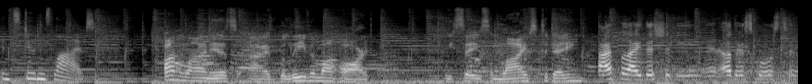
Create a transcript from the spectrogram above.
in students' lives. Bottom line is, I believe in my heart we saved some lives today. I feel like this should be in other schools too.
